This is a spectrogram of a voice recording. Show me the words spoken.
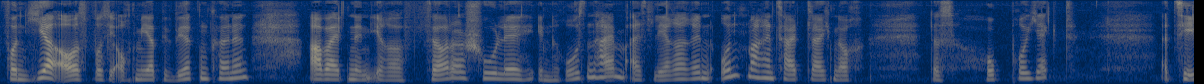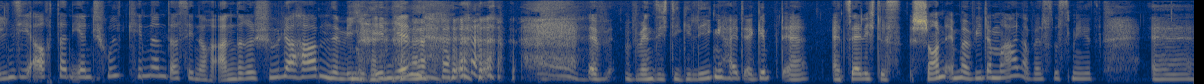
von hier aus, wo sie auch mehr bewirken können. Arbeiten in ihrer Förderschule in Rosenheim als Lehrerin und machen zeitgleich noch das Hope-Projekt Erzählen Sie auch dann Ihren Schulkindern, dass Sie noch andere Schüler haben, nämlich in Indien? Wenn sich die Gelegenheit ergibt, erzähle ich das schon immer wieder mal, aber es ist mir jetzt äh,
